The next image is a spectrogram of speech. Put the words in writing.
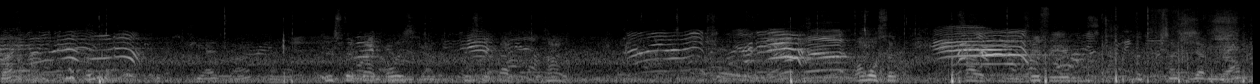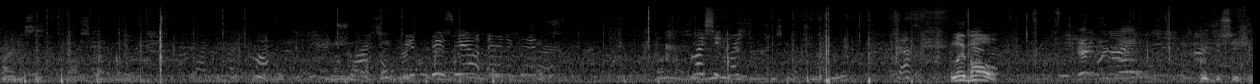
brain. She has brain. Two step back, boys. Two step back. Time. Almost it. Sorry. See for you. So she's having ground pain since the last couple of weeks. Blue ball. Good decision.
